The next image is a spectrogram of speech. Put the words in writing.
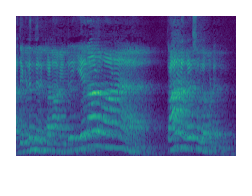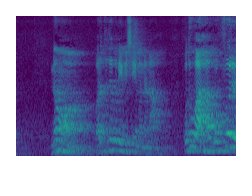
அது விழுந்திருக்கலாம் என்று ஏராளமான காரணங்கள் சொல்லப்பட்டது. இன்னும் வருத்தத்துக்குரிய விஷயம் என்னன்னா பொதுவாக ஒவ்வொரு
